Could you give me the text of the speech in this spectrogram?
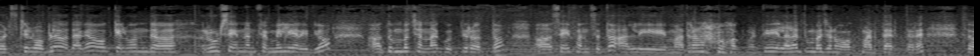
ಬಟ್ ಸ್ಟಿಲ್ ಒಬ್ಬಳೇ ಹೋದಾಗ ಕೆಲವೊಂದು ರೂಟ್ಸ್ ಏನು ನನ್ನ ಫೆಮಿಲಿಯರ್ ಇದೆಯೋ ತುಂಬ ಚೆನ್ನಾಗಿ ಗೊತ್ತಿರುತ್ತೋ ಸೇಫ್ ಅನಿಸುತ್ತೋ, ಅಲ್ಲಿ ಮಾತ್ರ ನಾನು ವಾಕ್ ಮಾಡ್ತೀನಿ. ಇಲ್ಲೆಲ್ಲ ತುಂಬ ಜನ ವಾಕ್ ಮಾಡ್ತಾ ಇರ್ತಾರೆ. ಸೊ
